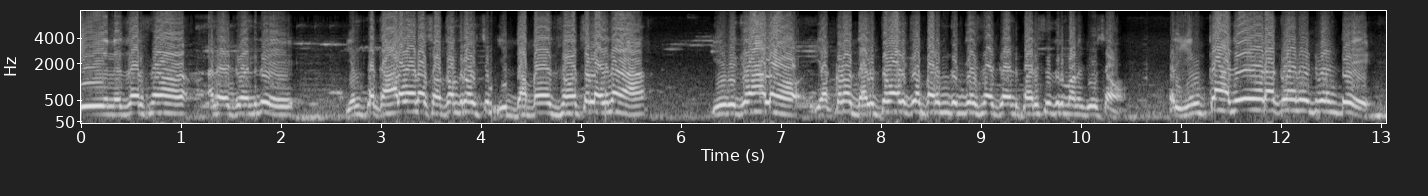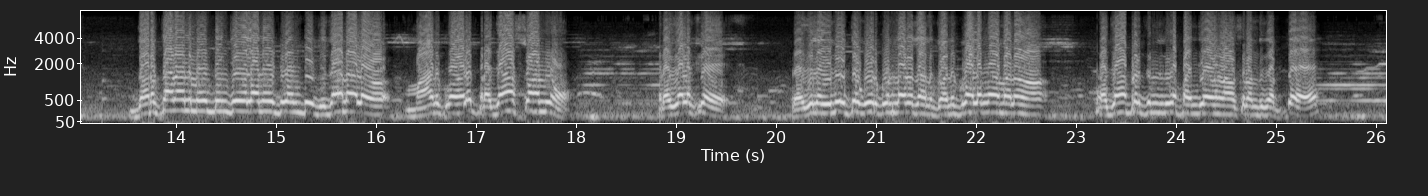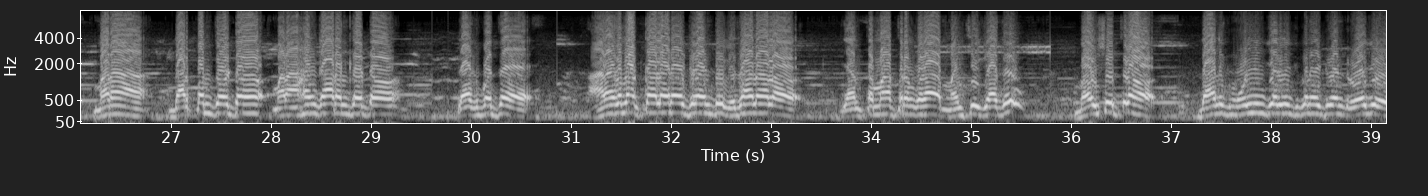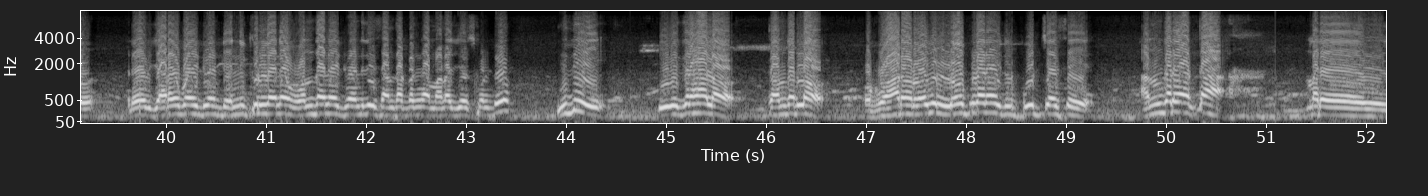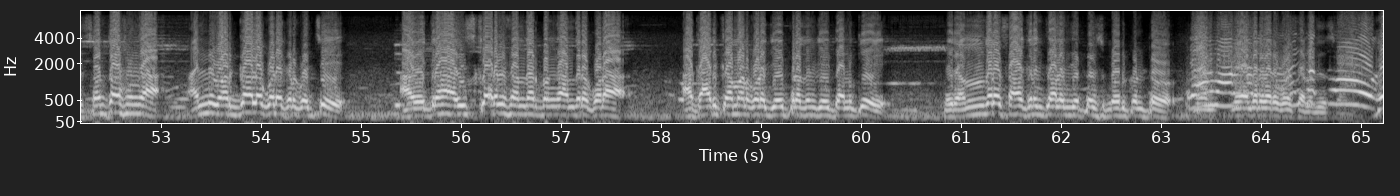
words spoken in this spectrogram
ఈ నిదర్శనం అనేటువంటిది ఇంతకాలమైన స్వతంత్రం వచ్చి ఈ డెబ్బై ఐదు సంవత్సరాలు అయినా ఈ విగ్రహాలు ఎక్కడో దళిత వాడికే పరిమితం చేసినటువంటి పరిస్థితులు మనం చూసాం. మరి ఇంకా అదే రకమైనటువంటి దొరతనాన్ని మెయింటైన్ చేయాలనేటువంటి విధానాలు మానుకోవాలి. ప్రజాస్వామ్యం ప్రజలకి ప్రజలు ఏదైతే కోరుకుంటున్నారో దానికి అనుకూలంగా మనం ప్రజాప్రతినిధులుగా పనిచేయాల్సిన అవసరం ఉంది తప్పితే మన దర్పంతోటో మన అహంకారంతోటో లేకపోతే అనడబక్కాలనేటువంటి విధానాలు ఎంత మాత్రం కూడా మంచి కాదు. భవిష్యత్తులో దానికి మూల్యం చెల్లించుకునేటువంటి రోజు రేపు జరగబోయేటువంటి ఎన్నికల్లోనే ఉందనేటువంటిది సందర్భంగా మనం చేసుకుంటూ ఇది ఈ విగ్రహాలు తొందరలో ఒక వారం రోజుల లోపలనే వీటిని పూర్తి చేసి అందరి యొక్క మరి సంతోషంగా అన్ని వర్గాలు కూడా ఇక్కడికి వచ్చి ఆ విగ్రహ ఆవిష్కరణ సందర్భంగా అందరూ కూడా ఆ కార్యక్రమాన్ని కూడా జయప్రదం చేయడానికి మీరందరూ సహకరించాలని చెప్పేసి కోరుకుంటూ మీ అందరి సెలవు తీసుకుంటాను.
